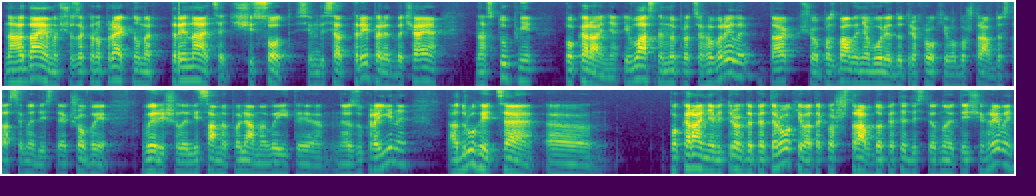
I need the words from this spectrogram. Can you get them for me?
Нагадаємо, що законопроект номер 13673 передбачає наступні покарання. І, власне, ми про це говорили, так, що позбавлення волі до 3 років або штраф до 170, якщо ви вирішили лісами полями вийти е, з України. А другий це е, покарання від 3 до 5 років, а також штраф до 51 тисячі гривень,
